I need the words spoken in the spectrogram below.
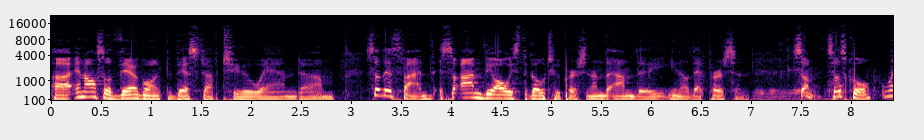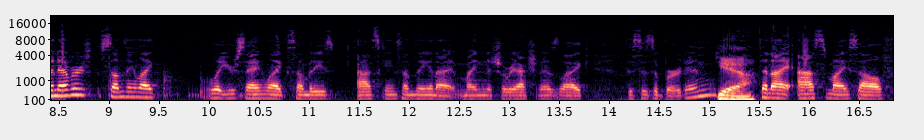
Uh, and also, they're going through their stuff too, and um, so that's fine. So I'm the always the go-to person. I'm the I'm the you know that person. So so it's cool. Whenever something like what you're saying, like somebody's asking something, and I, my initial reaction is like, "This is a burden." Yeah, Then I ask myself,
